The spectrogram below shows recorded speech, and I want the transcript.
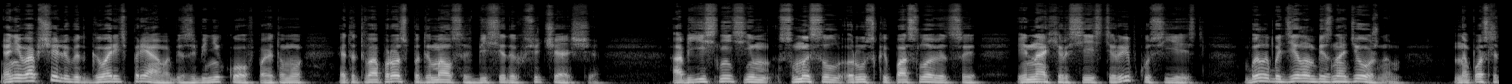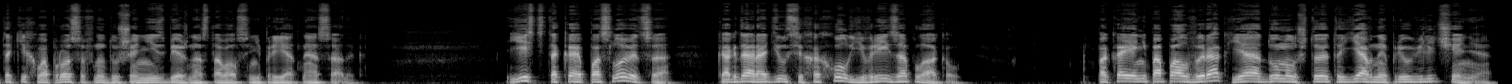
Они вообще любят говорить прямо, без обиняков, поэтому этот вопрос подымался в беседах все чаще. Объяснить им смысл русской пословицы «и нахер сесть и рыбку съесть» было бы делом безнадежным – но после таких вопросов на душе неизбежно оставался неприятный осадок. Есть такая пословица «Когда родился хохол, еврей заплакал». Пока я не попал в Ирак, я думал, что это явное преувеличение.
